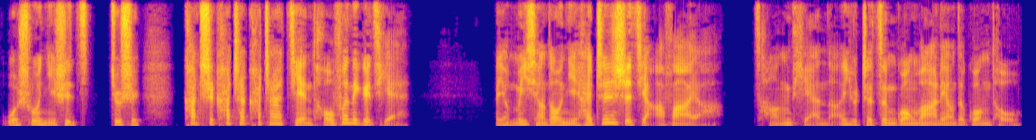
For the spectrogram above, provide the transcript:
我说你是就是咔哧咔嚓咔嚓剪头发那个剪，哎呀，没想到你还真是假发呀。苍天呐！哎呦，这锃光瓦亮的光头。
